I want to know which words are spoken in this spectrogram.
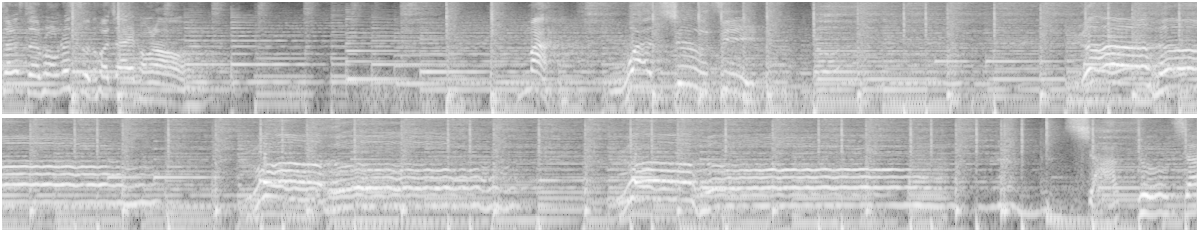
สรรเสริญพระองค์ด้วยสุดหัวใจของเรา มา one two three โอ้ ใจ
